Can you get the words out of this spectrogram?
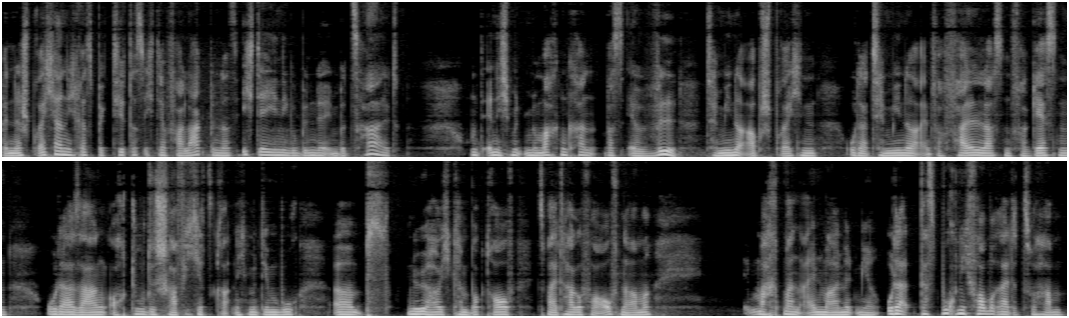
Wenn der Sprecher nicht respektiert, dass ich der Verlag bin, dass ich derjenige bin, der ihn bezahlt und er nicht mit mir machen kann, was er will, Termine absprechen oder Termine einfach fallen lassen, vergessen oder sagen, ach du, das schaffe ich jetzt gerade nicht mit dem Buch, ähm, pff, nö, habe ich keinen Bock drauf, zwei Tage vor Aufnahme, macht man einmal mit mir. Oder das Buch nicht vorbereitet zu haben.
